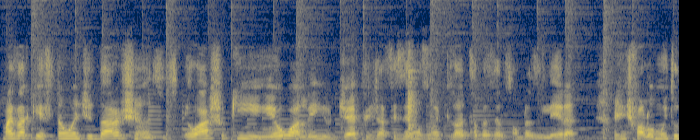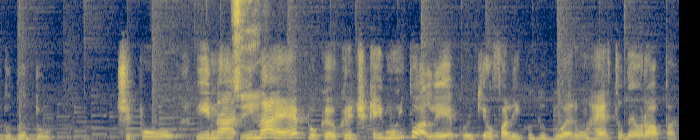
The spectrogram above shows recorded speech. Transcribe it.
Mas a questão é de dar chances. Eu acho que eu, a Lei e o Jeff já fizemos um episódio sobre a seleção brasileira. A gente falou muito do Dudu. Tipo, e na, e na época eu critiquei muito a Lei porque eu falei que o Dudu era um resto da Europa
